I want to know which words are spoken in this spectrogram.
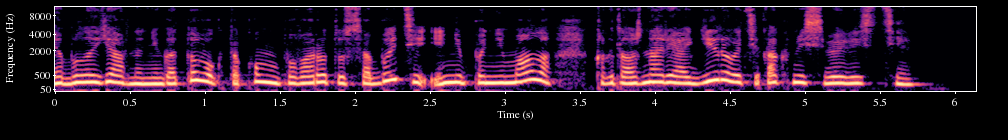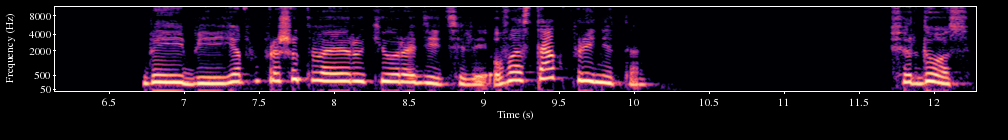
я была явно не готова к такому повороту событий и не понимала, как должна реагировать и как мне себя вести. «Бэйби, я попрошу твоей руки у родителей. У вас так принято?» «Фердос,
